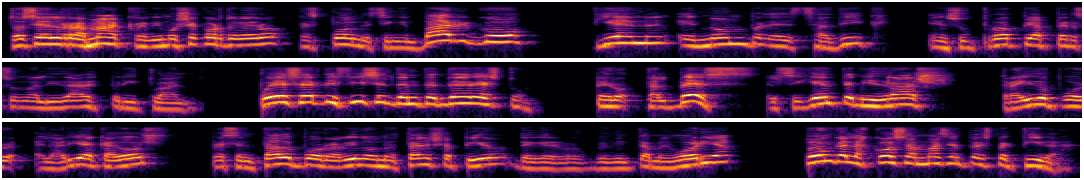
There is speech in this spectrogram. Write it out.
Entonces el Ramak, Rabbi Moshe Cordovero, responde, sin embargo, tienen el nombre de Sadik en su propia personalidad espiritual. Puede ser difícil de entender esto, pero tal vez el siguiente Midrash traído por el Aria Kadosh, presentado por Rabino Nathan Shapiro de Vivinta Memoria, ponga las cosas más en perspectiva.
